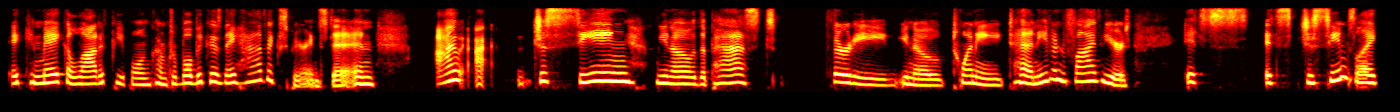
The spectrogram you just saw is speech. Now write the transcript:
it can make a lot of people uncomfortable because they have experienced it. And I, I just seeing, you know, the past 30, you know, 20, 10, even five years, it's it's just seems like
